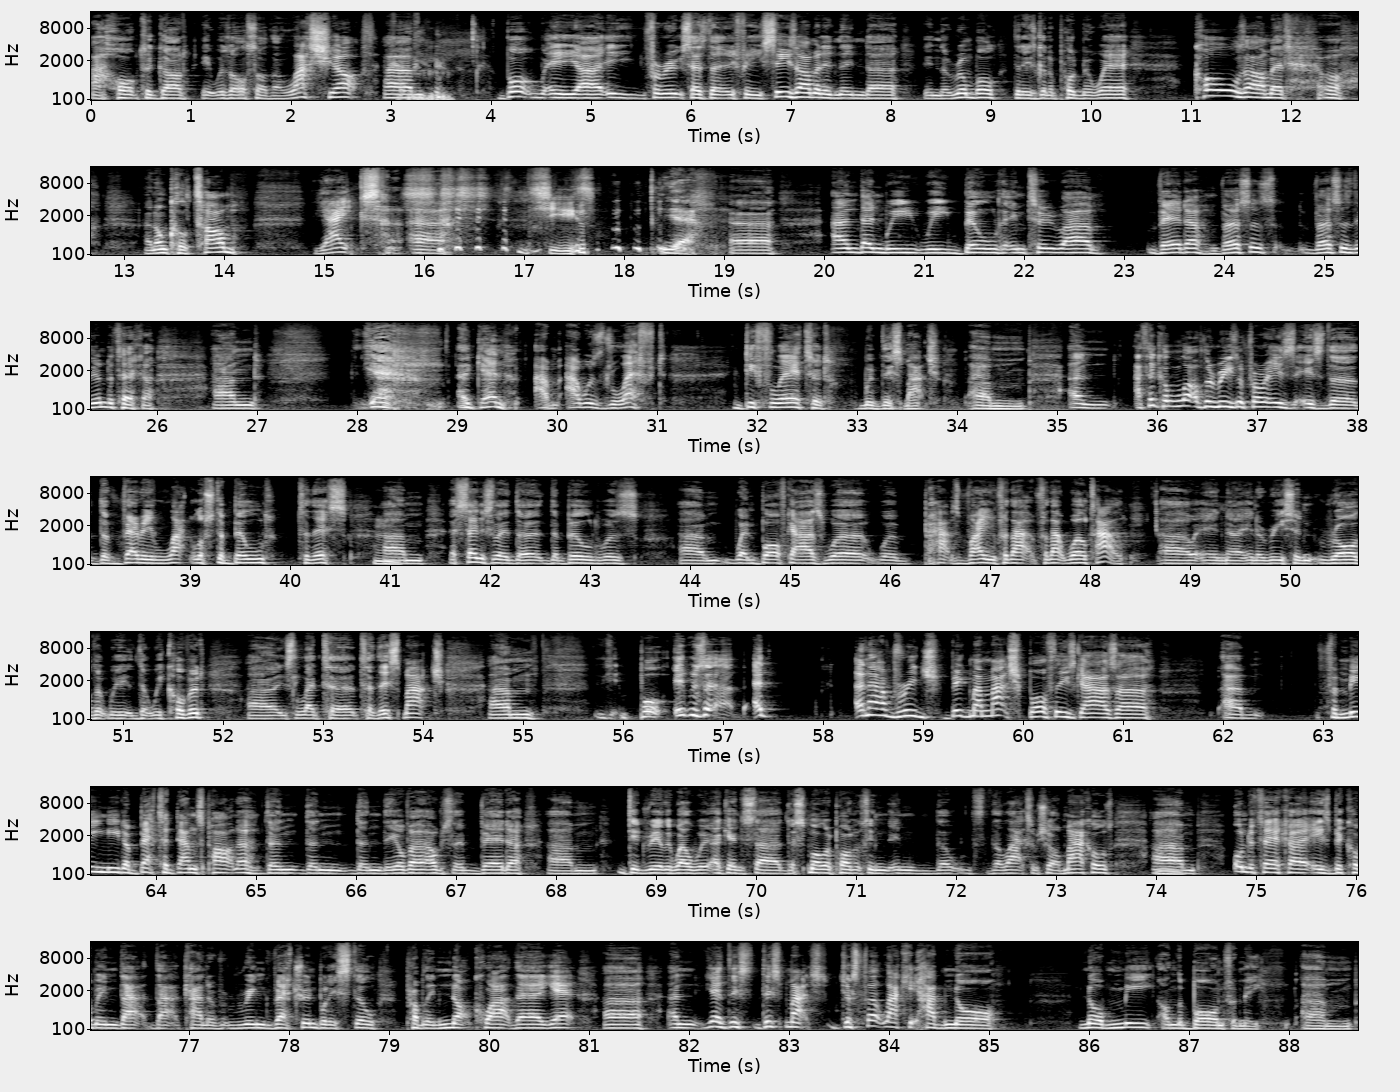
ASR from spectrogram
I hope to God it was also the last shot. Um, but he, uh, he, Farouk says that if he sees Ahmed in, in the in the Rumble, that he's going to put him away. Calls Ahmed, oh, and Uncle Tom. Yikes. Uh, jeez. yeah. Uh, and then we we build into uh, Vader versus versus the Undertaker, and yeah, again, um, I was left deflated with this match, um, and I think a lot of the reason for it is is the the very lackluster build to this. Um, essentially, the the build was um, when both guys were were perhaps vying for that for that world title uh, in uh, in a recent Raw that we that we covered. Uh, it's led to to this match, um, but it was a, a, an average big man match. Both these guys are. Um, for me, need a better dance partner than than than the other. Obviously, Vader um, did really well with, against uh, the smaller opponents in in the the likes of Shawn Michaels. Um, Undertaker is becoming that that kind of ring veteran, but he's still probably not quite there yet. Uh, and yeah, this this match just felt like it had no no meat on the bone for me. Um,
